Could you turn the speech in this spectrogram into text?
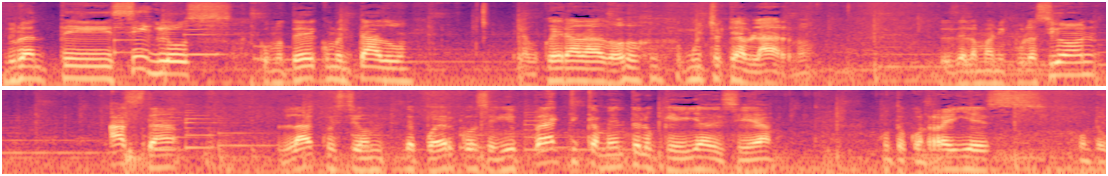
Durante siglos, como te he comentado, la mujer ha dado mucho que hablar, ¿no? Desde la manipulación hasta la cuestión de poder conseguir prácticamente lo que ella desea, junto con reyes, junto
